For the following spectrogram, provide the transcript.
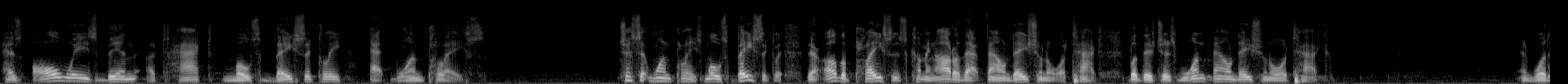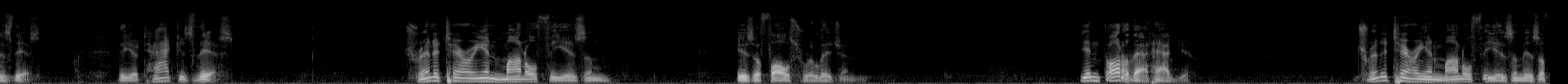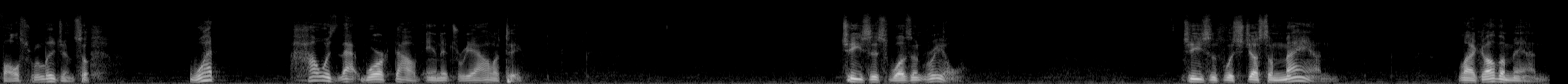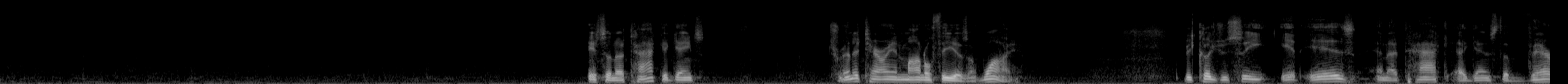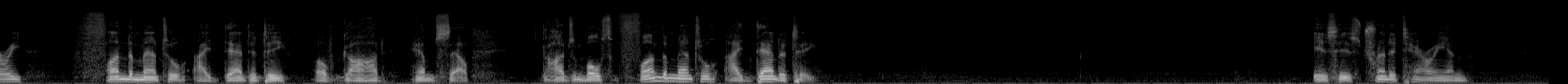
has always been attacked most basically at one place. Just at one place, most basically. There are other places coming out of that foundational attack, but there's just one foundational attack. And what is this? The attack is this Trinitarian monotheism is a false religion. You hadn't thought of that, had you? Trinitarian monotheism is a false religion. So, what, how is that worked out in its reality? Jesus wasn't real. Jesus was just a man like other men. It's an attack against Trinitarian monotheism. Why? Because you see, it is an attack against the very fundamental identity of God Himself. God's most fundamental identity is His Trinitarian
